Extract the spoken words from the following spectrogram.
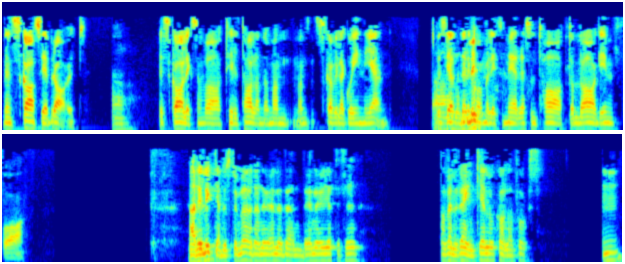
den ska se bra ut. Ja. Det ska liksom vara tilltalande och man, man ska vilja gå in igen. Speciellt men när det ly- kommer lite mer resultat och laginfo. Ja, det lyckades du med den, eller den, den är jättefin. Ja, väldigt enkel att kolla på också. Mm.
